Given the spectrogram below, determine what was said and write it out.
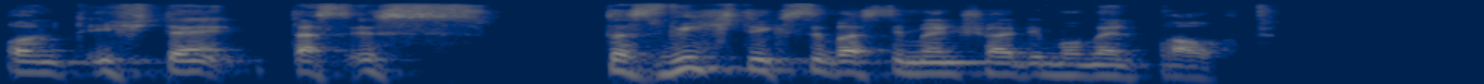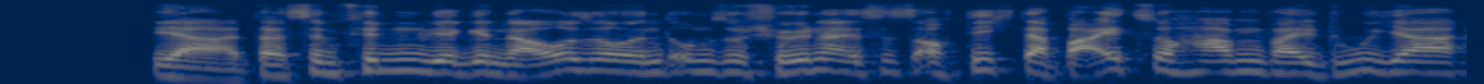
Und ich denke, das ist das Wichtigste, was die Menschheit im Moment braucht. Ja, das empfinden wir genauso. Und umso schöner ist es auch, dich dabei zu haben, weil du ja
